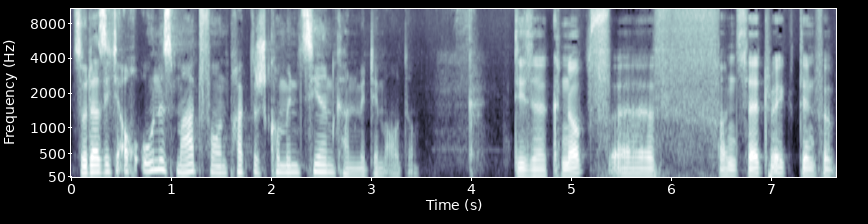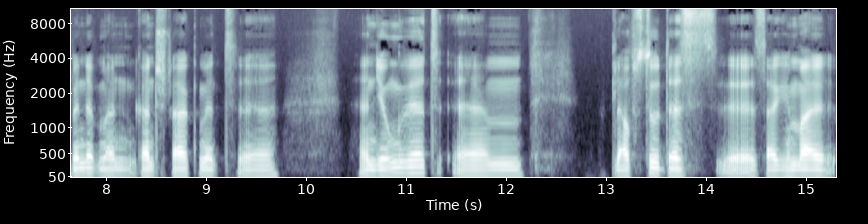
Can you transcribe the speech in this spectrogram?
so dass ich auch ohne Smartphone praktisch kommunizieren kann mit dem Auto dieser Knopf äh, von Cedric, den verbindet man ganz stark mit äh, Herrn Jungwirth. Ähm, glaubst du, dass, äh, sage ich mal,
